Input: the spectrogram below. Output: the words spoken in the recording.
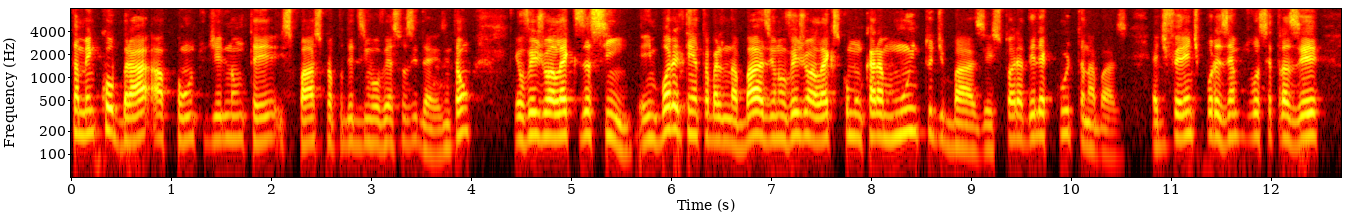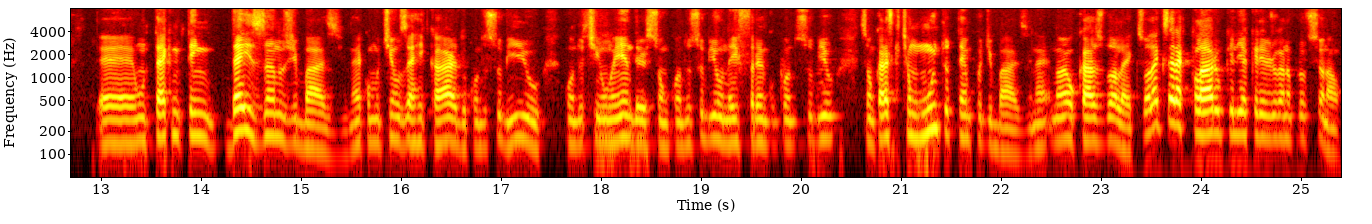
também cobrar a ponto de ele não ter espaço para poder desenvolver as suas ideias. Então, eu vejo o Alex assim, embora ele tenha trabalhado na base, eu não vejo o Alex como um cara muito de base. A história dele é curta na base. É diferente, por exemplo, de você trazer é, um técnico tem 10 anos de base, né? Como tinha o Zé Ricardo quando subiu, quando tinha o Anderson quando subiu, o Ney Franco quando subiu. São caras que tinham muito tempo de base, né? Não é o caso do Alex. O Alex era claro que ele ia querer jogar no profissional.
